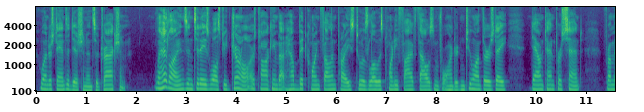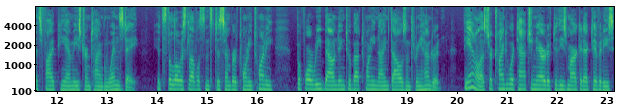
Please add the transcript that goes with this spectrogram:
who understands addition and subtraction. The headlines in today's Wall Street Journal are talking about how Bitcoin fell in price to as low as 25,402 on Thursday, down 10% from its 5 p.m. Eastern Time Wednesday. It's the lowest level since December of 2020, before rebounding to about 29,300. The analysts are trying to attach a narrative to these market activities,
